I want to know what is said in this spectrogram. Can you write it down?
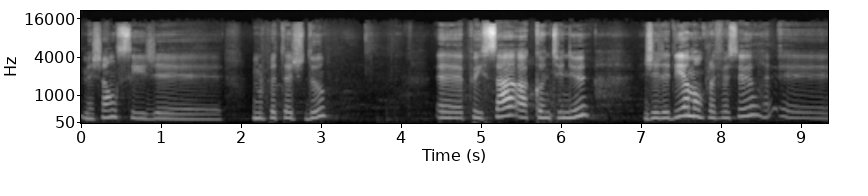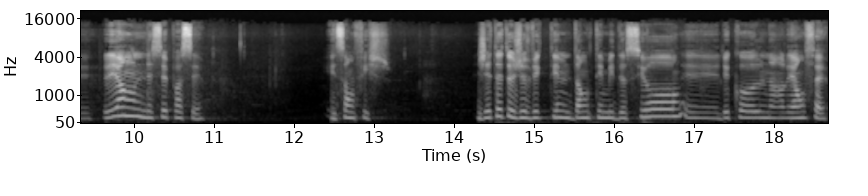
méchant si je me protège d'eux. Et puis ça a continué. Je l'ai dit à mon professeur et rien ne s'est passé. Il s'en fiche. J'étais toujours victime d'intimidation et l'école n'a rien fait.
